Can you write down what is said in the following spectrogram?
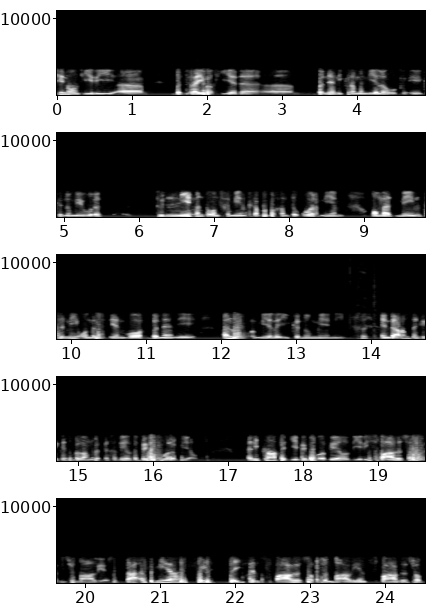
sien ons hierdie uh bedrywighede uh binne in die kriminele ekonomie hoe dit toenemend ons gemeenskappe begin te oorneem omdat mense nie ondersteun word binne in die informele ekonomie nie. Goed. En daarom dink ek is 'n belangrike gedeelte byvoorbeeld. In die Kaap het jy byvoorbeeld hierdie spases op van Somaliërs. Daar is meer as 6000 spases op Somaliërs spases op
